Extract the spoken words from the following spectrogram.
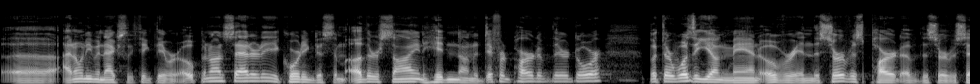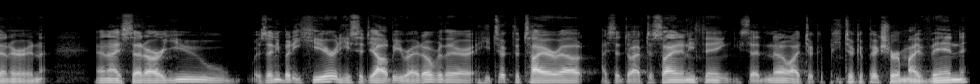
Uh, I don't even actually think they were open on Saturday, according to some other sign hidden on a different part of their door. But there was a young man over in the service part of the service center, and and I said, "Are you? Is anybody here?" And he said, "Yeah, I'll be right over there." He took the tire out. I said, "Do I have to sign anything?" He said, "No." I took a, he took a picture of my VIN,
